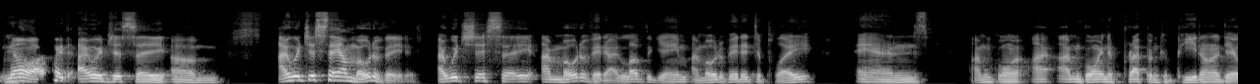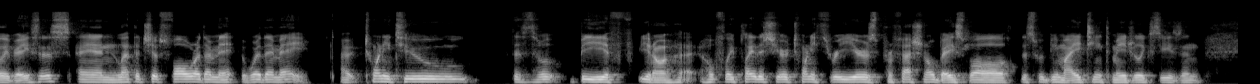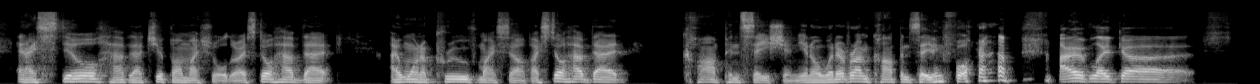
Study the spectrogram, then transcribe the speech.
no, I would, I would just say um, I would just say I'm motivated. I would just say I'm motivated. I love the game. I'm motivated to play, and I'm going. I, am going to prep and compete on a daily basis, and let the chips fall where they may. Where they may. Uh, 22. This will be if you know. Hopefully, play this year. 23 years professional baseball. This would be my 18th major league season, and I still have that chip on my shoulder. I still have that. I want to prove myself. I still have that compensation you know whatever i'm compensating for i have like uh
